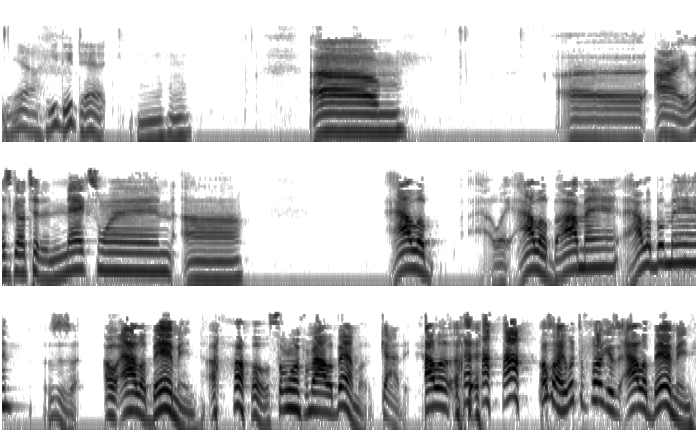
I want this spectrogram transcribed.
Yeah, he did that. Mm-hmm um uh all right let's go to the next one. Uh Alab wait alabama alabama man this is a oh alabaman. Oh someone from alabama. Got it. Ala- i was like what the fuck is alabaman?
